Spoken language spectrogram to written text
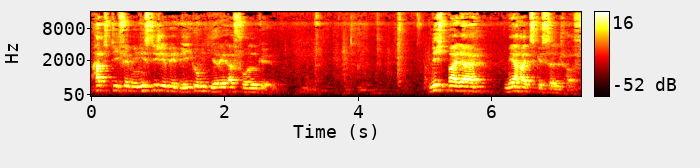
hat die feministische Bewegung ihre Erfolge. Nicht bei der Mehrheitsgesellschaft,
